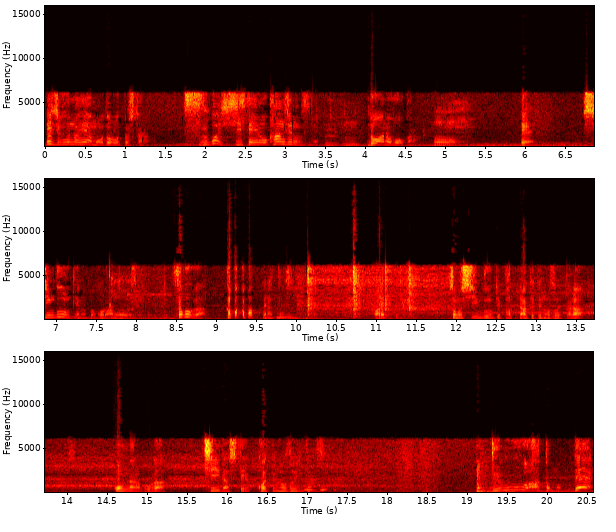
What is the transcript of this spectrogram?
で自分の部屋戻ろうとしたらすごい視線を感じるんですね、ドアの方から。で新聞受けのところあったんですそこがカパカパってなってるんですよ、あれ？と思って。その新聞受けパッて開けて覗いたら女の子が血出してこうやって覗いてたんですよと思って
